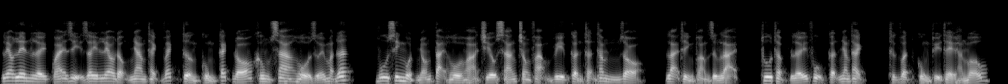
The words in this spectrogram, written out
leo lên lấy quái dị dây leo động nham thạch vách tường cùng cách đó không xa hồ dưới mặt đất vô sinh một nhóm tại hồ hỏa chiếu sáng trong phạm vi cẩn thận thăm dò, lại thỉnh thoảng dừng lại, thu thập lấy phụ cận nham thạch, thực vật cùng thủy thể hàng mẫu.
